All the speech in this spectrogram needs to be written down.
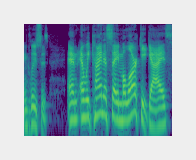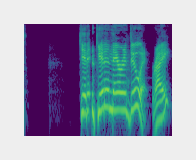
inclusives. And and we kind of say malarkey, guys. Get it, get in there and do it, right?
